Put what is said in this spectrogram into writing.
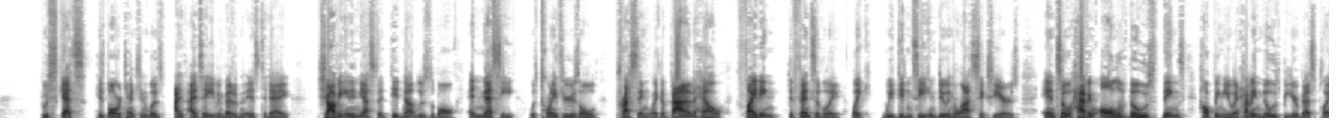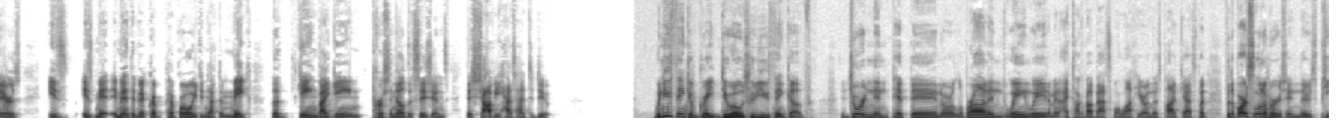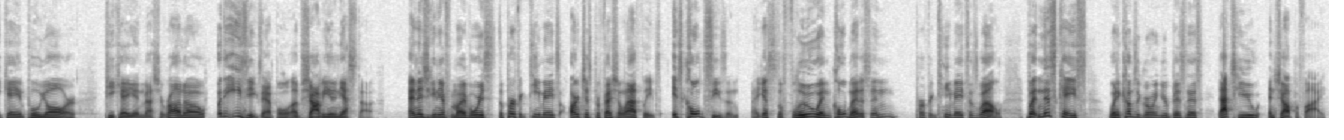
Busquets, his ball retention was, I, would say, even better than it is today. Xavi and Iniesta did not lose the ball, and Messi was 23 years old, pressing like a bat out of hell, fighting defensively like we didn't see him do in the last six years. And so having all of those things helping you and having those be your best players is is it meant that Pep Guardiola didn't have to make the game by game personnel decisions that Xavi has had to do. When you think of great duos, who do you think of? Jordan and Pippen or LeBron and Dwyane Wade. I mean, I talk about basketball a lot here on this podcast, but for the Barcelona version, there's Piqué and Puyol or Piqué and Mascherano, or the easy example of Xavi and Iniesta. And as you can hear from my voice, the perfect teammates aren't just professional athletes. It's cold season. I guess the flu and cold medicine perfect teammates as well. But in this case, when it comes to growing your business, that's you and Shopify.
